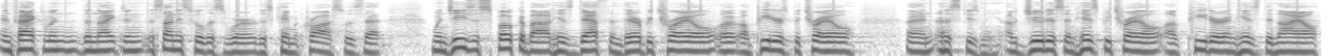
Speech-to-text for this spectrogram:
In fact, when the night in the Sunday school, this is where this came across, was that when Jesus spoke about his death and their betrayal, uh, of Peter's betrayal, and uh, excuse me, of Judas and his betrayal, of Peter and his denial,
